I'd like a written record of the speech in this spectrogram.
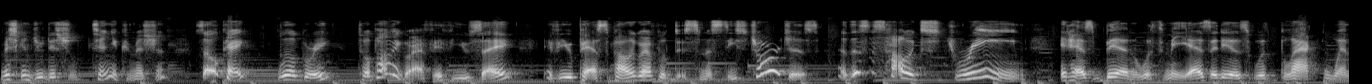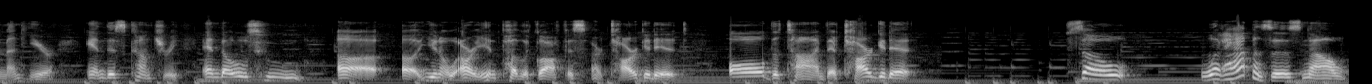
Michigan Judicial Tenure Commission said, okay, we'll agree to a polygraph if you say if you pass the polygraph, we'll dismiss these charges. Now, this is how extreme it has been with me, as it is with black women here in this country, and those who, uh, uh, you know, are in public office are targeted all the time. They're targeted. So, what happens is now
